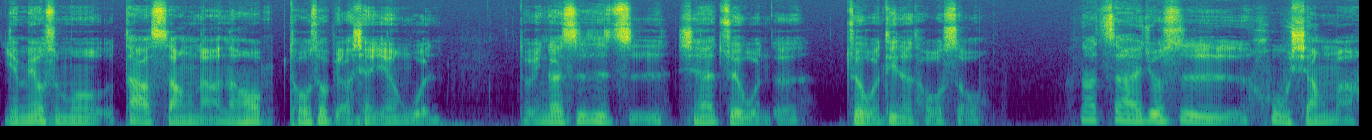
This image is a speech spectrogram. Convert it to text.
也没有什么大伤啦，然后投手表现也很稳，对，应该是日职现在最稳的、最稳定的投手。那再来就是互相嘛，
